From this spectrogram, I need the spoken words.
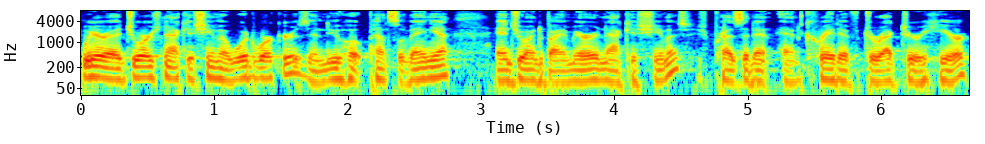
We are at George Nakashima Woodworkers in New Hope, Pennsylvania, and joined by Mira Nakashima, who's president and creative director here.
